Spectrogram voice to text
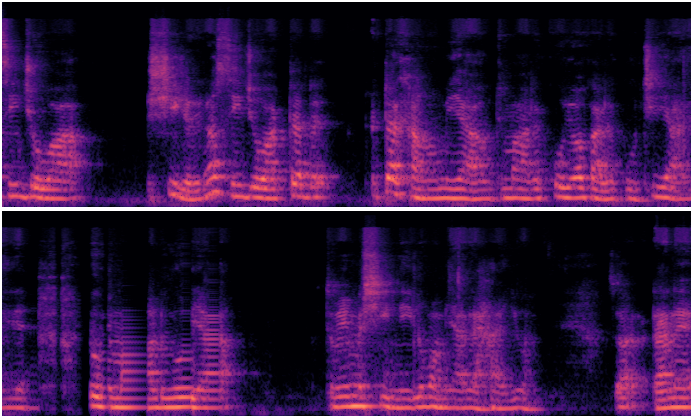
စီဂျိုကရှိတယ်နော်စီဂျိုကတက်တက်တက်ခံလို့မရဘူးကျွန်မလည်းကိုယောဂလည်းကိုကြည့်ရသေးတယ်လူမလူလို့ရတမင်းမရှိနေလို့မရတဲ့ဟာယူဆိုတော့ဒါနဲ့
